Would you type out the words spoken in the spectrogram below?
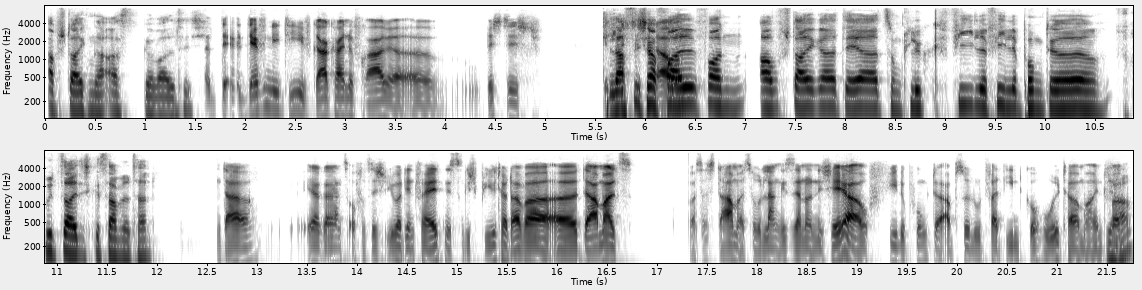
absteigender Ast gewaltig. Äh, de definitiv, gar keine Frage. Äh, richtig. Klassischer richtig Fall von Aufsteiger, der zum Glück viele, viele Punkte frühzeitig gesammelt hat. Da er ganz offensichtlich über den Verhältnissen gespielt hat, aber äh, damals was heißt damals, so lange ist ja noch nicht her, auch viele Punkte absolut verdient geholt haben einfach. Ja.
